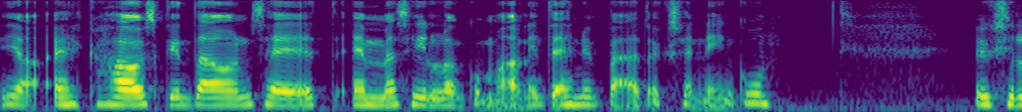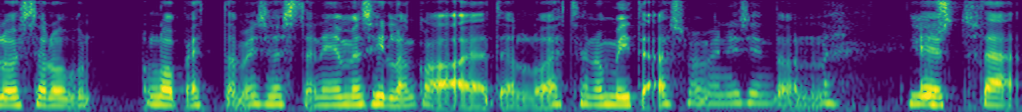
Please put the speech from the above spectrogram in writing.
Ja ehkä hauskinta on se, että en mä silloin, kun mä olin tehnyt päätöksen niin kuin yksilöistelun lopettamisesta, niin en mä silloinkaan ajatellut, että no mitä jos mä menisin tonne. Just. Että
